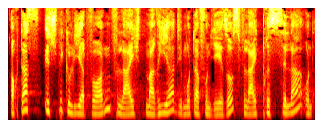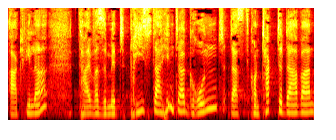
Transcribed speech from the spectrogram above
Auch das ist spekuliert worden. Vielleicht Maria, die Mutter von Jesus, vielleicht Priscilla und Aquila, teilweise mit Priesterhintergrund, dass Kontakte da waren,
